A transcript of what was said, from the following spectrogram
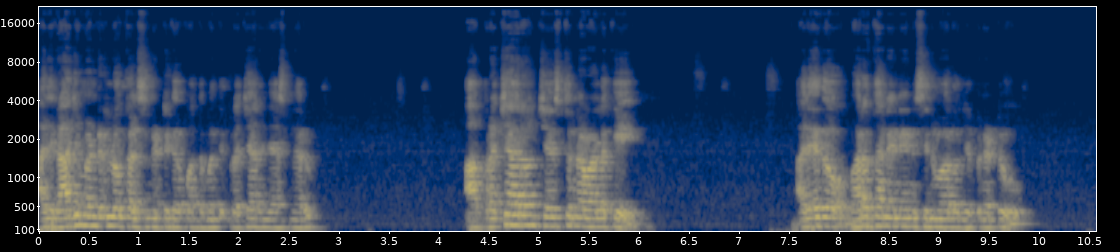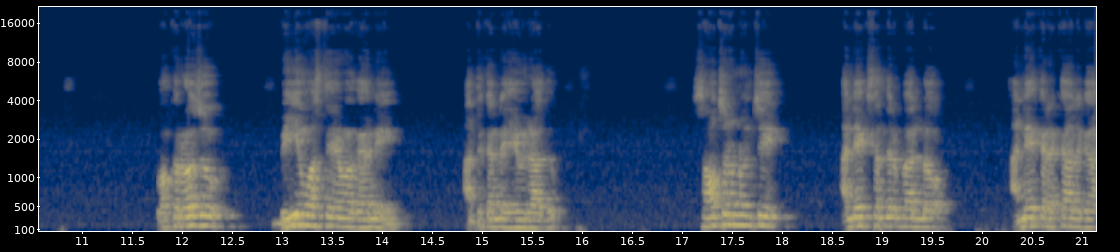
అది రాజమండ్రిలో కలిసినట్టుగా కొంతమంది ప్రచారం చేస్తున్నారు. ఆ ప్రచారం చేస్తున్న వాళ్ళకి అదేదో భరత్ అనే నేను సినిమాలో చెప్పినట్టు ఒకరోజు బియ్యం వస్తాయేమో కానీ అంతకన్నా ఏమి రాదు. సంవత్సరం నుంచి అనేక సందర్భాల్లో అనేక రకాలుగా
